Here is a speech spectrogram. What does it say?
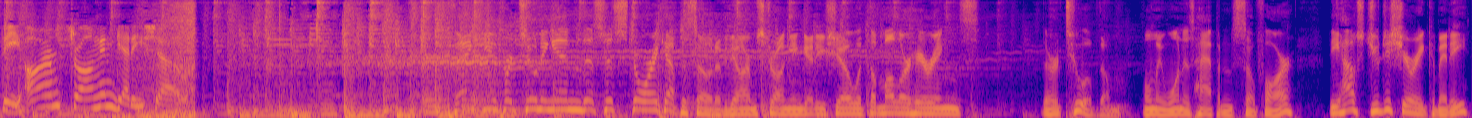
The Armstrong and Getty Show. For tuning in this historic episode of the Armstrong and Getty Show with the Mueller hearings. There are two of them. Only one has happened so far. The House Judiciary Committee,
